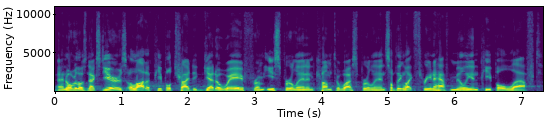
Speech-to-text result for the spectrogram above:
And over those next years, a lot of people tried to get away from East Berlin and come to West Berlin. Something like three and a half million people left.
